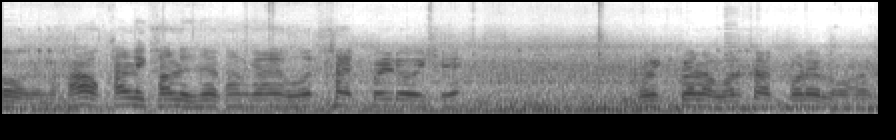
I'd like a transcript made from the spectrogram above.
તમે હાવ ખાલી ખાલી છે, કારણ કે અહીંયા વરસાદ પડ્યો છે. થોડીક પહેલાં વરસાદ પડેલો હોય.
